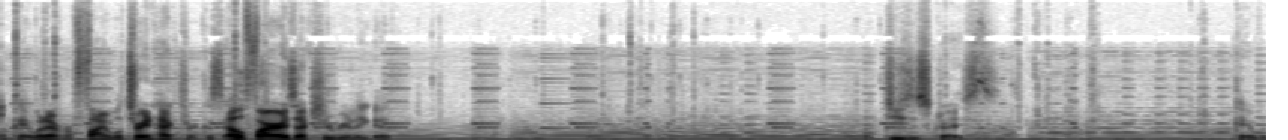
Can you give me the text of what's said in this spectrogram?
Okay, whatever, fine, we'll train Hector, because Elfire is actually really good. But Jesus Christ. Okay, we're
